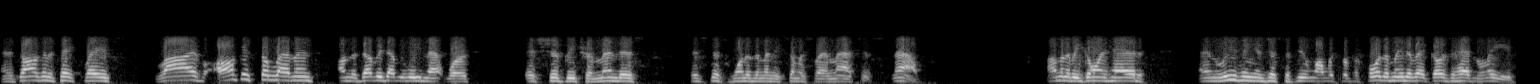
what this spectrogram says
and it's all going to take place live August 11th on the WWE Network. It should be tremendous. It's just one of the many SummerSlam matches. Now, I'm going to be going ahead and leaving in just a few moments. But before the main event goes ahead and leaves,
